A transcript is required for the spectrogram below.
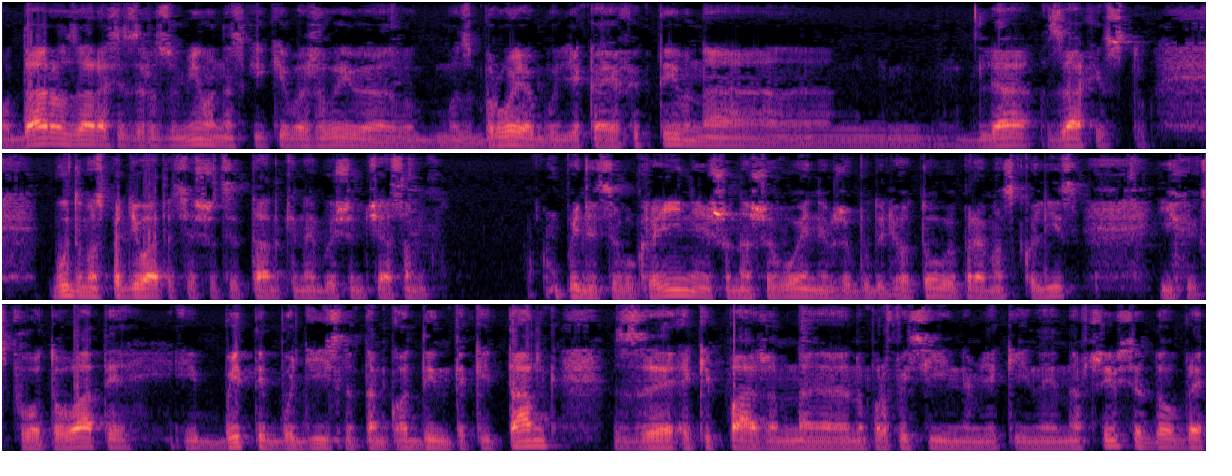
удару зараз і зрозуміло, наскільки важлива зброя, будь-яка ефективна для захисту. Будемо сподіватися, що ці танки найближчим часом опиняться в Україні, що наші воїни вже будуть готові прямо з коліс їх експлуатувати і бити, бо дійсно там один такий танк з екіпажем на, на професійним, який не навчився добре,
